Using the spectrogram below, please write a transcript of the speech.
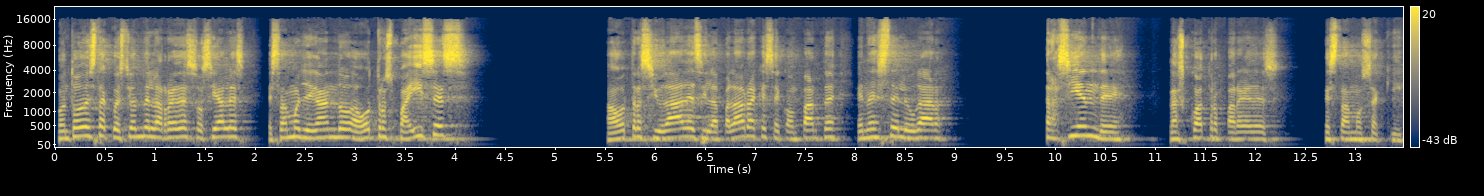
con toda esta cuestión de las redes sociales, estamos llegando a otros países, a otras ciudades y la palabra que se comparte en este lugar trasciende las cuatro paredes estamos aquí.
